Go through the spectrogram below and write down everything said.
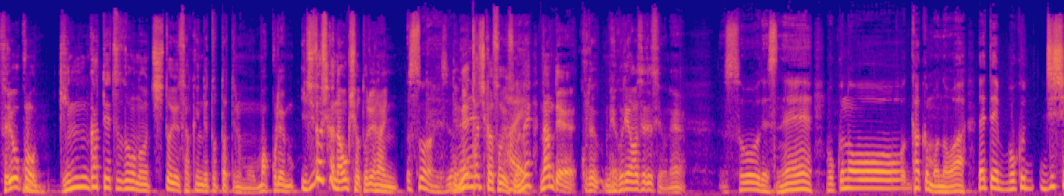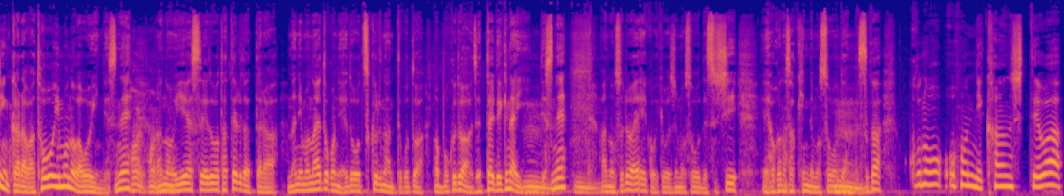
それをこの銀河鉄道の地という作品で撮ったっていうのも、まあこれ一度しか直木賞取れないんでね。そうなんですよね。確かそうですよね。はい、なんで、これ巡り合わせですよね。そうですね。僕の書くものは、大体僕自身からは遠いものが多いんですね。はいはいはい、あの、家康江戸を建てるだったら、何もないところに江戸を作るなんてことは、まあ、僕では絶対できないんですね。うんうん、あの、それは英子教授もそうですし、えー、他の作品でもそうなんですが、うん、この本に関しては、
